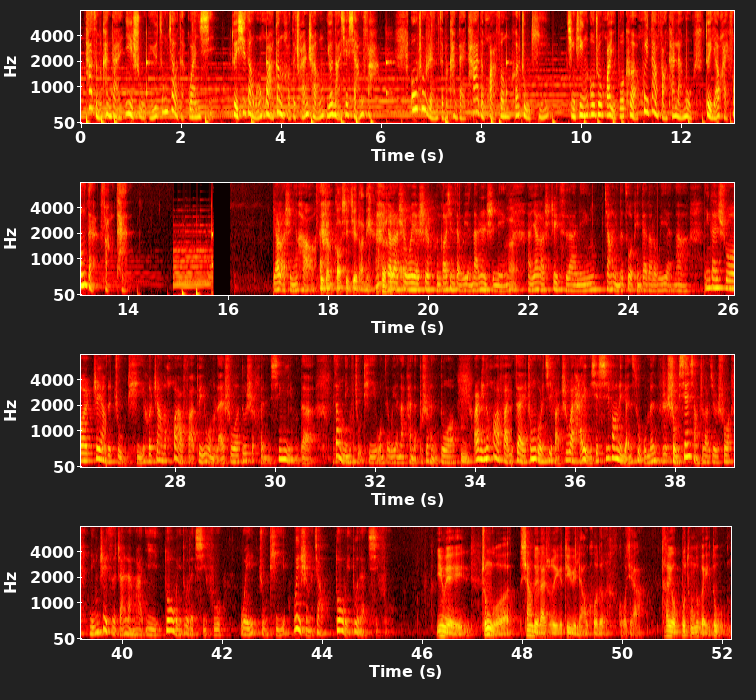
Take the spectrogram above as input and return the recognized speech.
他怎么看待艺术与宗教的关系？对西藏文化更好的传承有哪些想法？欧洲人怎么看待他的画风和主题？请听欧洲华语播客会大访谈栏目对姚海峰的访谈。姚老师您好，非常高兴见到您。姚老师，我也是很高兴在维也纳认识您。啊，姚老师这次啊，您将您的作品带到了维也纳，应该说这样的主题和这样的画法，对于我们来说都是很新颖的。藏民主题我们在维也纳看的不是很多，嗯，而您的画法在中国的技法之外，还有一些西方的元素。我们首先想知道的就是说，您这次展览啊，以多维度的起伏为主题，为什么叫多维度的起伏？因为中国相对来说是一个地域辽阔的国家，它有不同的纬度，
